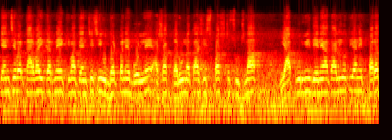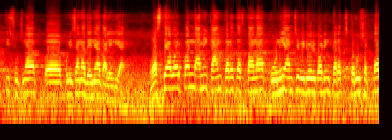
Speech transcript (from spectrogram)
त्यांच्यावर कारवाई करणे किंवा त्यांच्याशी उद्धटपणे बोलणे अशा करू नका अशी स्पष्ट सूचना यापूर्वी देण्यात आली होती आणि परत ती सूचना पोलिसांना देण्यात आलेली आहे. रस्त्यावर पण आम्ही काम करत असताना कोणी आमचे व्हिडिओ रेकॉर्डिंग करत करू शकतात.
